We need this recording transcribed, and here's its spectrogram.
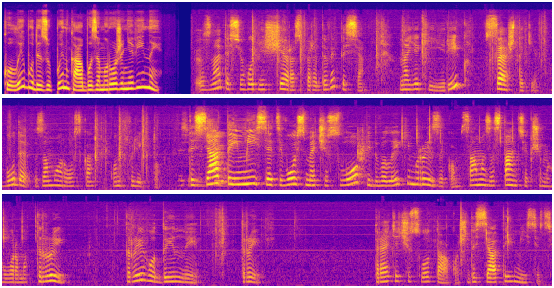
Коли буде зупинка або замороження війни? Знаєте, сьогодні ще раз передивитися, на який рік все ж таки буде заморозка конфлікту. Десятий місяць, восьме число під великим ризиком. Саме за станцію, якщо ми говоримо, три. Три години. Три. Третє число також. Десятий місяць.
